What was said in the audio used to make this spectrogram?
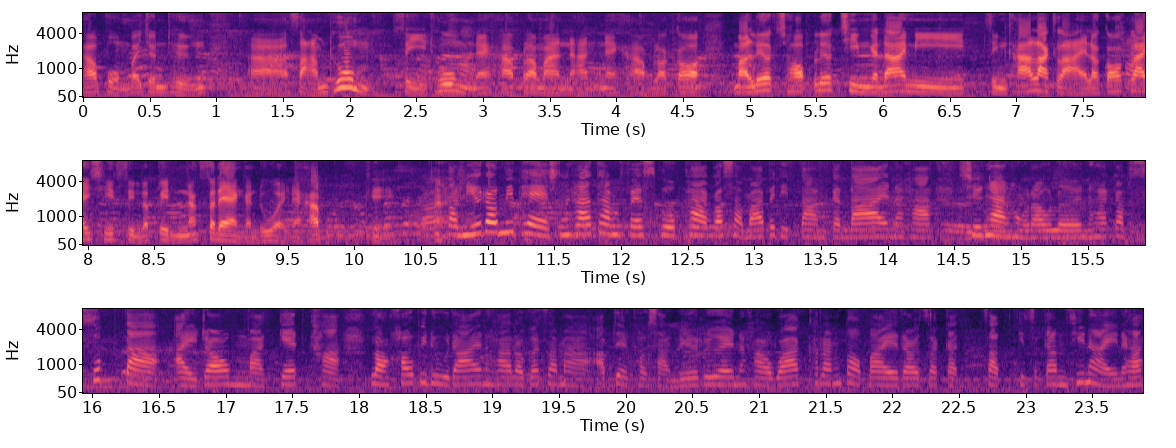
ครับผมไปจนถึง อ่า3ทุ่ม4ทุ่มนะครับประมาณนั้นนะครับ แล้วก็มาเลือกช็อปเลือกชิมกันได้มีสินค้าหลากหลาย แล้วก็ใกล้ชิดศิลปินนักแสดงกันด้วยนะครับโอเคตอนนี้เรามีเพจนะคะทาง Facebook ค่ะก็สามารถไปติดตามกันได้นะคะ ชื่องานของเราเลยนะคะกับซุปตาไอดอลมาร์เก็ตค่ะ ลองเข้าไปดูได้นะคะ เราก็จะมาอัปเดตข่าวสารเรื่อยๆนะคะ ว่าครั้งต่อไปเราจะจัดกิจกรรมที่ไหนนะคะ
